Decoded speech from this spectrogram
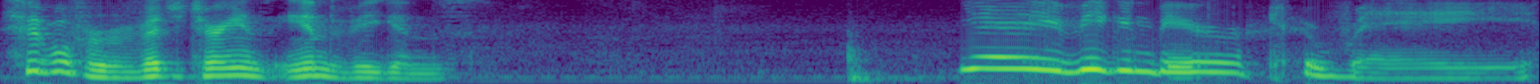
Suitable for vegetarians and vegans. Yay, vegan beer! Hooray!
